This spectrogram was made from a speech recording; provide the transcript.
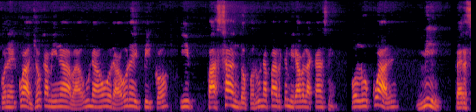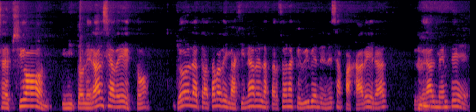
con el cual yo caminaba una hora, hora y pico y pasando por una parte miraba la calle, por lo cual mi percepción y mi tolerancia de esto, yo la trataba de imaginar en las personas que viven en esas pajareras y realmente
